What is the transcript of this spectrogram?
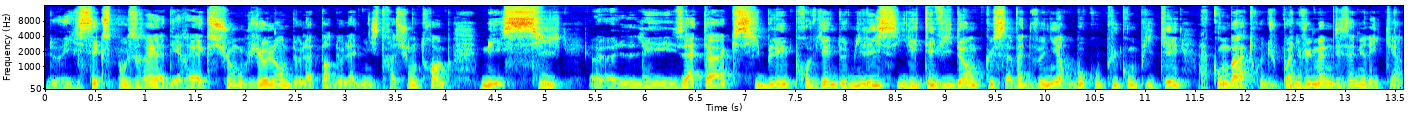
de, ils s'exposeraient à des réactions violentes de la part de l'administration Trump. Mais si euh, les attaques ciblées proviennent de milices, il est évident que ça va devenir beaucoup plus compliqué à combattre du point de vue même des Américains.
